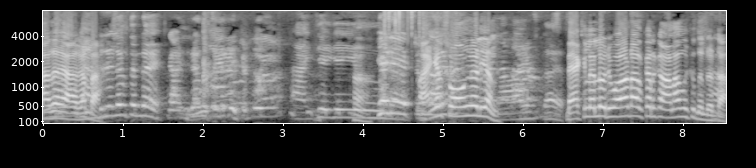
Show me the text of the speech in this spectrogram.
അതെ കണ്ട? ഭയങ്കര സ്ട്രോങ് കളിയാണ്. ബാക്കിലെല്ലാം ഒരുപാട് ആൾക്കാർ കാണാൻ നിൽക്കുന്നുണ്ട് കേട്ടാ.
